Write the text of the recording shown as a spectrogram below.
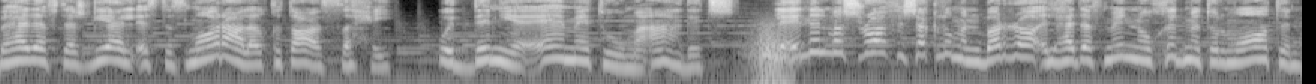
بهدف تشجيع الاستثمار على القطاع الصحي. والدنيا قامت وما قعدتش. لأن المشروع في شكله من بره الهدف منه خدمة المواطن.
